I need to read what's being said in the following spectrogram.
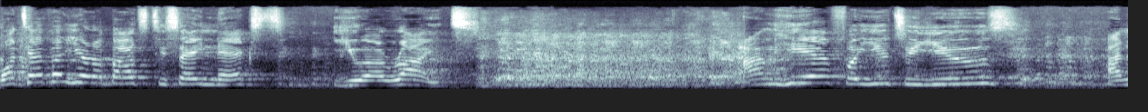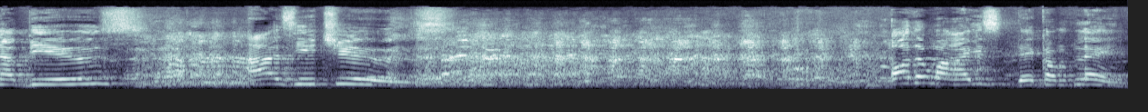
Whatever you're about to say next, you are right. I'm here for you to use and abuse as you choose. Otherwise, they complain.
